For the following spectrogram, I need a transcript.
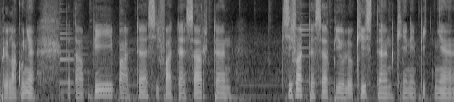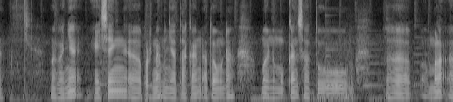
perilakunya tetapi pada sifat dasar dan sifat dasar biologis dan genetiknya. Makanya Eseng e, pernah menyatakan atau pernah menemukan satu e, e,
